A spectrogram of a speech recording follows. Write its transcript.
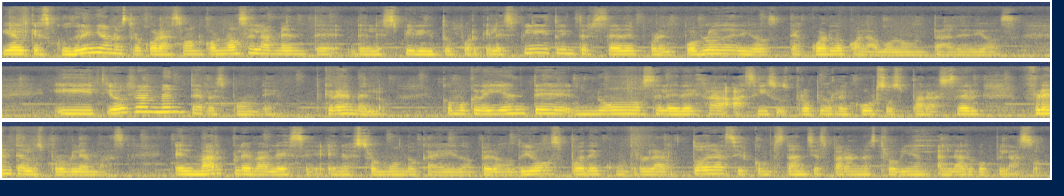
Y el que escudriña nuestro corazón conoce la mente del Espíritu, porque el Espíritu intercede por el pueblo de Dios de acuerdo con la voluntad de Dios. Y Dios realmente responde, créemelo. Como creyente no se le deja así sus propios recursos para hacer frente a los problemas. El mar prevalece en nuestro mundo caído, pero Dios puede controlar todas las circunstancias para nuestro bien a largo plazo.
